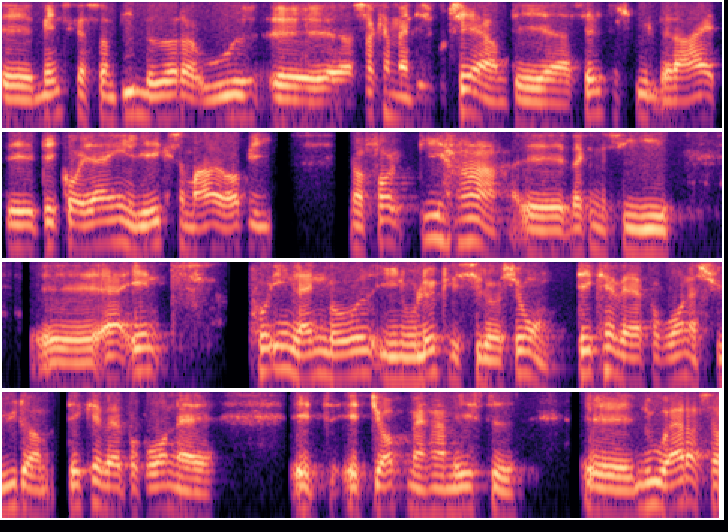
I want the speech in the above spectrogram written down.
øh, mennesker, som vi møder derude, øh, og så kan man diskutere, om det er selvforskyldt eller ej. Det, det går jeg egentlig ikke så meget op i. Når folk, de har, øh, hvad kan man sige, øh, er endt på en eller anden måde i en ulykkelig situation. Det kan være på grund af sygdom, det kan være på grund af et, et job, man har mistet. Øh, nu er der så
